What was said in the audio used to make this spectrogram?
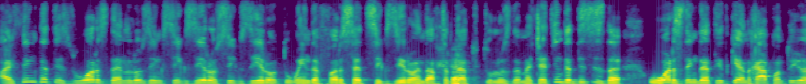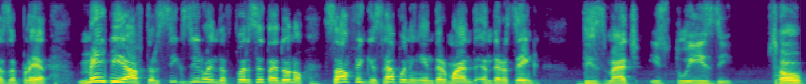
I think that is worse than losing 6-0, 6-0 to win the first set 6-0 and after that to lose the match. I think that this is the worst thing that it can happen to you as a player. Maybe after 6-0 in the first set, I don't know, something is happening in their mind and they're saying this match is too easy. So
